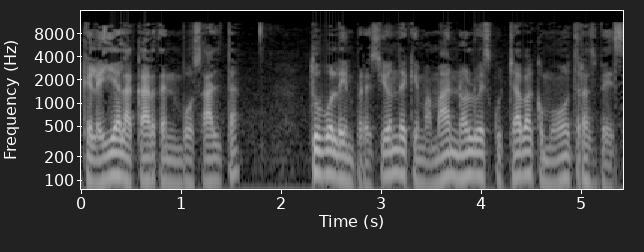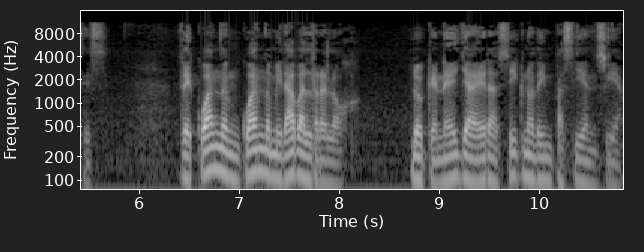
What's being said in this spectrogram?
que leía la carta en voz alta, tuvo la impresión de que mamá no lo escuchaba como otras veces. De cuando en cuando miraba el reloj, lo que en ella era signo de impaciencia.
